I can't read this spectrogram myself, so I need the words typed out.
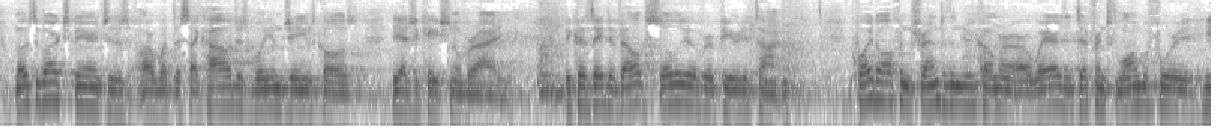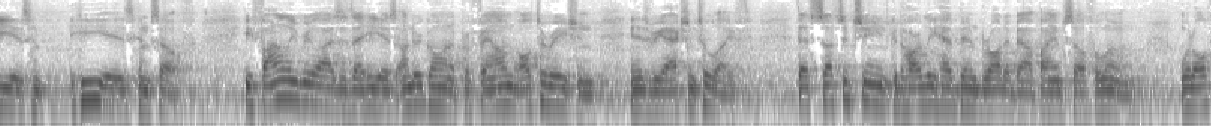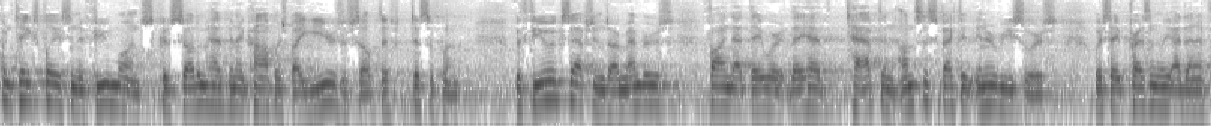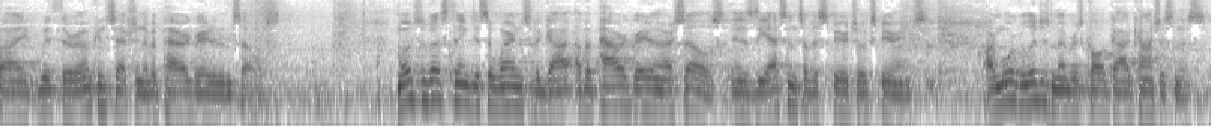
Most of our experiences are what the psychologist William James calls the educational variety, because they develop slowly over a period of time. Quite often, friends of the newcomer are aware of the difference long before he is, he is himself. He finally realizes that he has undergone a profound alteration in his reaction to life, that such a change could hardly have been brought about by himself alone. What often takes place in a few months could seldom have been accomplished by years of self discipline. With few exceptions, our members find that they, were, they have tapped an unsuspected inner resource which they presently identify with their own conception of a power greater than themselves. Most of us think this awareness of a, God, of a power greater than ourselves is the essence of a spiritual experience. Our more religious members call it God consciousness.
